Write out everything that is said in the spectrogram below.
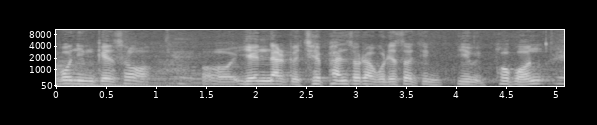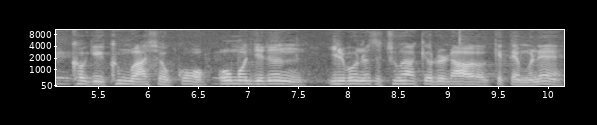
아버님께서 어, 옛날 그 재판소라고 그래서 지금 이 법원 거기 근무하셨고 어머니는 일본에서 중학교를 나왔기 때문에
